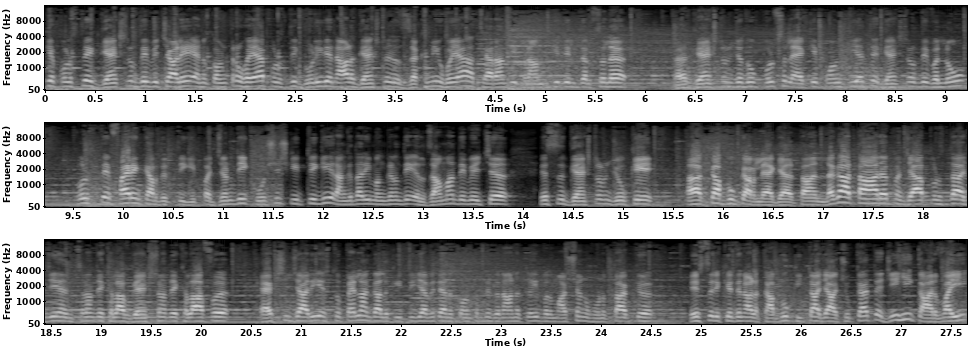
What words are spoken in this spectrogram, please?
ਕਿ ਪੁਲਿਸ ਤੇ ਗੈਂਗਸਟਰ ਦੇ ਵਿਚਾਲੇ ਐਨਕਾਊਂਟਰ ਹੋਇਆ। ਪੁਲਿਸ ਦੀ ਗੋਲੀ ਦੇ ਨਾਲ ਗੈਂਗਸਟਰ ਜ਼ਖਮੀ ਹੋਇਆ। ਹਥਿਆਰਾਂ ਦੀ ਬਰਾਮਦਗੀ ਦੇ ਲਈ ਦਰਸਲ ਗੈਂਗਸਟਰ ਜਦੋਂ ਪੁਲਿਸ ਲੈ ਕੇ ਪਹੁੰਚੀ ਹੈ ਤੇ ਗੈਂਗਸਟਰ ਦੇ ਵੱਲੋਂ ਪੁਲਿਸ ਤੇ ਫਾਇਰਿੰਗ ਕਰ ਦਿੱਤੀ ਗਈ। ਭੱਜਣ ਦੀ ਕੋਸ਼ਿਸ਼ ਕੀਤੀ ਗਈ। ਰੰਗਦਾਰੀ ਮੰਗਣ ਦੇ ਇਲਜ਼ਾਮਾਂ ਦੇ ਵਿੱਚ ਇਸ ਗੈਂਗਸਟਰ ਨੂੰ ਜੋ ਕਿ ਕਾਬੂ ਕਰ ਲਿਆ ਗਿਆ। ਤਾਂ ਲਗਾਤਾਰ ਪੰਜਾਬ ਪੁਲਿਸ ਦਾ ਅਜੇ ਅਨਸਰਾਂ ਦੇ ਖਿਲਾਫ, ਗੈਂਗਸਟਰਾਂ ਦੇ ਖਿਲਾਫ ਐਕਸ਼ਨ ਜਾਰੀ ਹੈ। ਇਸ ਤੋਂ ਪਹਿਲਾਂ ਗੱਲ ਕੀਤੀ ਜਾਵੇ ਤਾਂ ਐਨਕਾਊਂਟਰ ਦੇ ਦੌਰਾਨ ਕਈ ਬਦਮਾਸ਼ਾਂ ਨੂੰ ਹੁਣ ਤੱਕ ਇਸ ਤਰੀਕੇ ਦੇ ਨਾਲ ਕਾਬੂ ਕੀਤਾ ਜਾ ਚੁੱਕਾ ਹੈ ਤੇ ਜਿਹੀ ਕਾਰਵਾਈ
